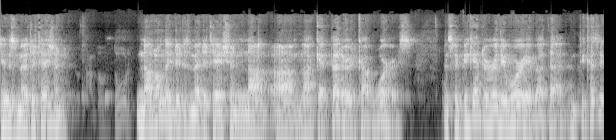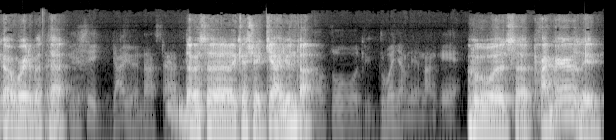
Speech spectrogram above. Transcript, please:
his meditation. Not only did his meditation not um, not get better, it got worse. And so he began to really worry about that. And because he got worried about that, there was a Geshe Gya Yunda who was uh, primarily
